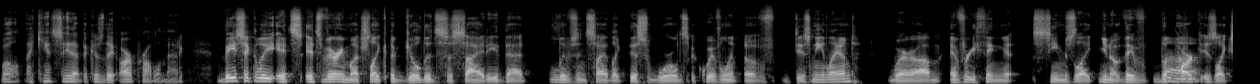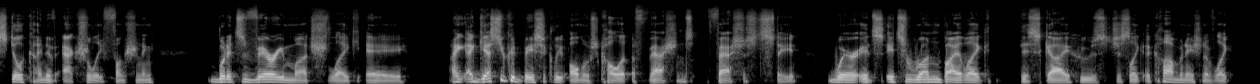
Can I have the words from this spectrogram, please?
well, I can't say that because they are problematic. Basically, it's it's very much like a gilded society that lives inside like this world's equivalent of Disneyland where um everything seems like you know they've the Uh-huh. park is like still kind of actually functioning but it's very much like a I, I guess you could basically almost call it a fashion fascist state where it's it's run by like this guy who's just like a combination of like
